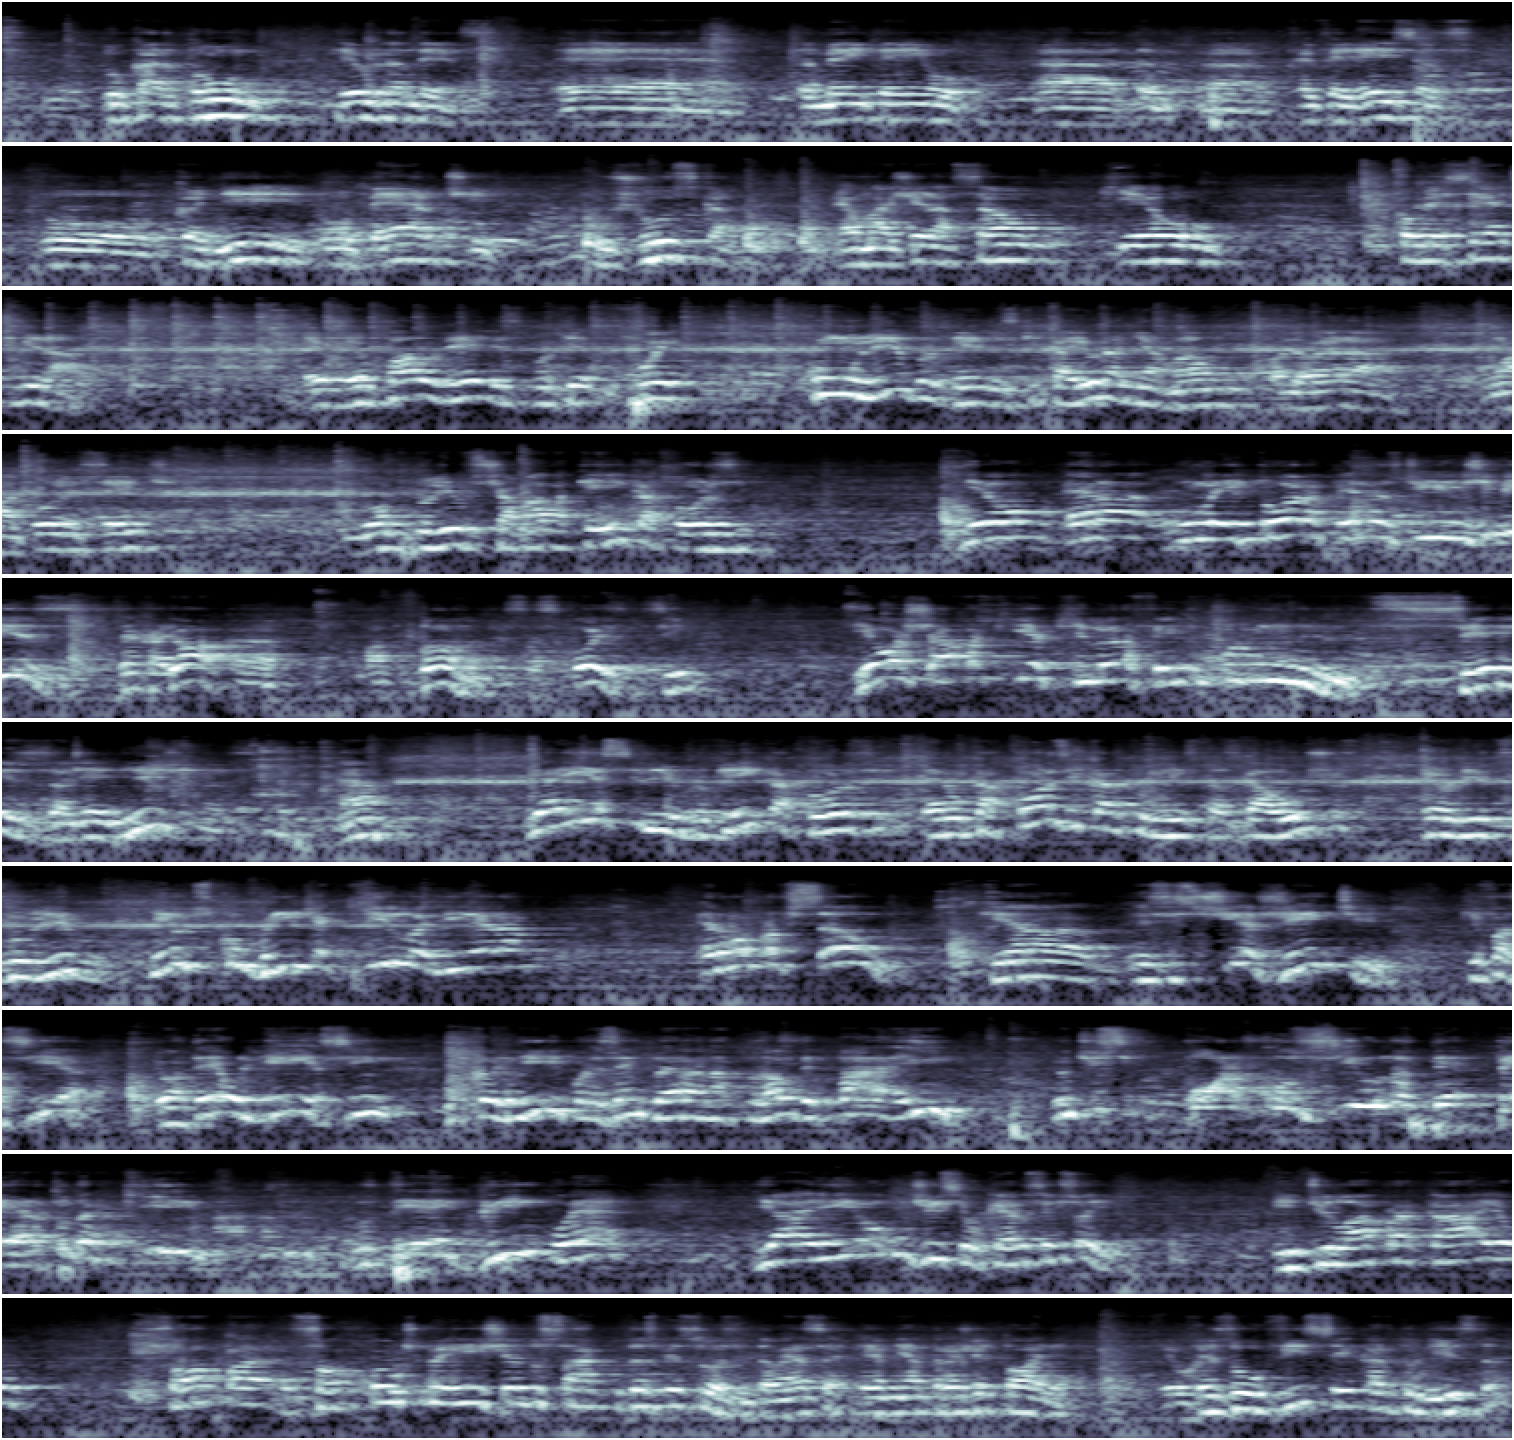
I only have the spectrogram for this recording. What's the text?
do cartoon rio-grandense. É, também tenho uh, referências do Canini, do Berti, do Jusca, é uma geração que eu comecei a admirar. Eu, eu falo neles porque foi com um livro deles que caiu na minha mão quando eu era um adolescente. O nome do livro se chamava QI 14. E eu era um leitor apenas de gibis, Zé Carioca, Pato Donald, essas coisas, assim. E eu achava que aquilo era feito por uns seres alienígenas, né? E aí esse livro, Gay 14, eram 14 cartunistas gaúchos reunidos no livro, e eu descobri que aquilo ali era, era uma profissão, que era, existia gente que fazia. Eu até olhei assim, o Canini, por exemplo, era natural de Paraí. Eu disse, porcozil até perto daqui. Você é gringo, é? E aí eu disse, eu quero ser isso aí. E de lá para cá eu só, só continuei enchendo o saco das pessoas. Então essa é a minha trajetória. Eu resolvi ser cartunista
